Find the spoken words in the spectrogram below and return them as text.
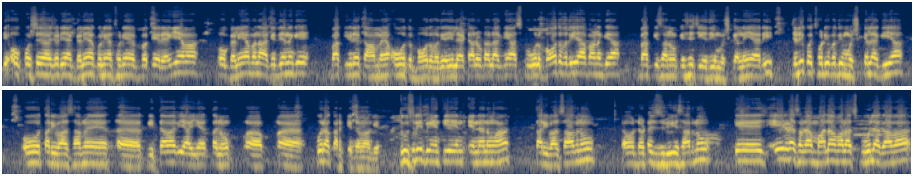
ਕਿ ਉਹ ਕੁਝ ਜਿਹੜੀਆਂ ਗਲੀਆਂ ਗੁਲੀਆਂ ਥੋੜੀਆਂ ਬਹੁਤੀਆਂ ਰਹਿ ਗਈਆਂ ਵਾ ਉਹ ਗਲੀਆਂ ਬਣਾ ਕੇ ਦੇਣਗੇ। ਬਾਕੀ ਜਿਹੜੇ ਕੰਮ ਆ ਉਹ ਤਾਂ ਬਹੁਤ ਵਧੀਆ ਜੀ। ਲਾਈਟਾਂ ਲੂਟਾਂ ਲੱਗੀਆਂ ਸਕੂਲ ਬਹੁਤ ਵਧੀਆ ਬਣ ਗਿਆ। ਬਾਕੀ ਸਾਨੂੰ ਕਿਸੇ ਚੀਜ਼ ਦੀ ਮੁਸ਼ਕਲ ਨਹੀਂ ਆ ਰਹੀ। ਜਿਹੜੀ ਕੋਈ ਥੋੜੀ ਬਹੁਤੀ ਮੁਸ਼ਕਲ ਹੈਗੀ ਆ ਉਹ ਧਾਰੀਵਾਲ ਸਾਹਿਬ ਨੇ ਅ, ਕੀਤਾ ਵਾ ਵੀ ਆਈਆਂ ਤੁਹਾਨੂੰ ਅ, ਅ, ਪੂਰਾ ਕਰਕੇ ਦੇਵਾਂਗੇ। ਦੂਸਰੀ ਬੇਨਤੀ ਇਹ- ਇਹਨਾਂ ਨੂੰ ਆ ਧਾਰੀਵਾਲ ਸਾਹਿਬ ਨੂੰ ਔਰ ਡਾਕਟਰ ਜਸਵੀਰ ਸਰ ਨੂੰ ਕਿ ਇਹ ਜਿਹੜਾ ਸਾਡਾ ਮਾਲਾ ਵਾਲਾ ਸਕੂਲ ਹੈਗਾ ਵਾ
